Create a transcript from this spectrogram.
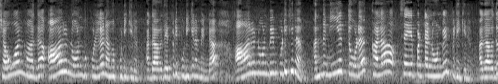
ஷவ்வால் மாத ஆறு நோன்புக்குள்ளே நாங்கள் பிடிக்கிறோம். அதாவது எப்படி பிடிக்கிறோம் என்றால் ஆறு நோன்பையும் பிடிக்கிறோம். அந்த நீயத்தோட கலா செய்யப்பட்ட நோன்பையும் பிடிக்கிறோம். அதாவது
